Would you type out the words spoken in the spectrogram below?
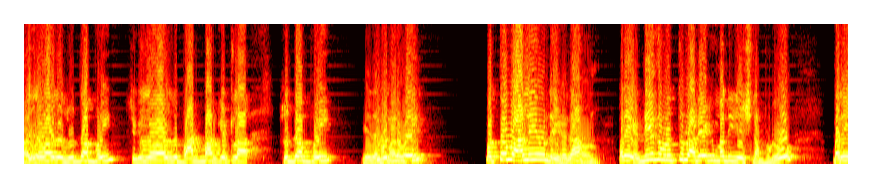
హైదరాబాద్ చూద్దాం పోయి సికింద్రాబాద్ పాట్ మార్కెట్లా చూద్దాం పోయి? మొత్తం వాళ్ళే ఉన్నాయి కదా. మరి అనేక వృత్తులు అనేక మంది చేసినప్పుడు మరి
